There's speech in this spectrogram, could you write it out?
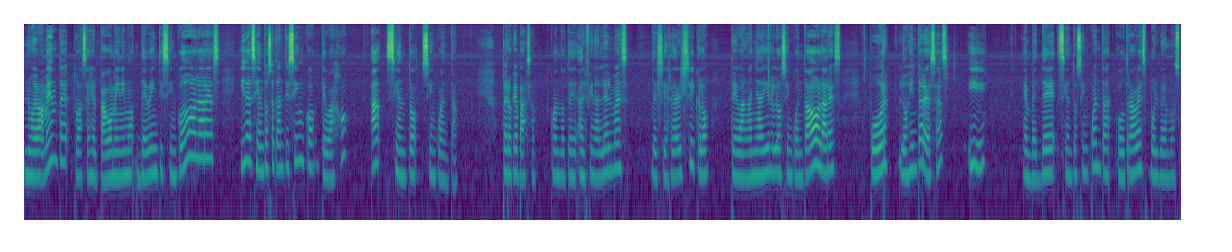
Nuevamente, tú haces el pago mínimo de 25 dólares y de 175 te bajo a 150. Pero ¿qué pasa? Cuando te al final del mes del cierre del ciclo te van a añadir los 50 dólares por los intereses y en vez de 150 otra vez volvemos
